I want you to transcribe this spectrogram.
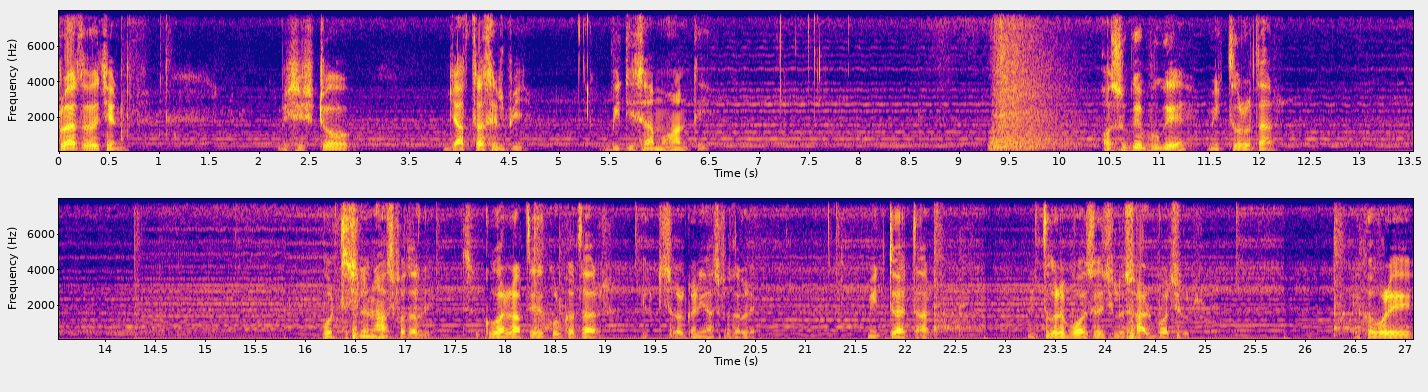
প্রয়াত হয়েছেন বিশিষ্ট যাত্রাশিল্পী বিদিশা মহান্তি। অসুখে ভুগে মৃত্যু তার। ভর্তি ছিলেন হাসপাতালে। শুক্রবার রাতে কলকাতার একটি সরকারি হাসপাতালে মৃত্যু হয় তার। মৃত্যুকালে বয়স হয়েছিল ষাট বছর। এ খবরে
